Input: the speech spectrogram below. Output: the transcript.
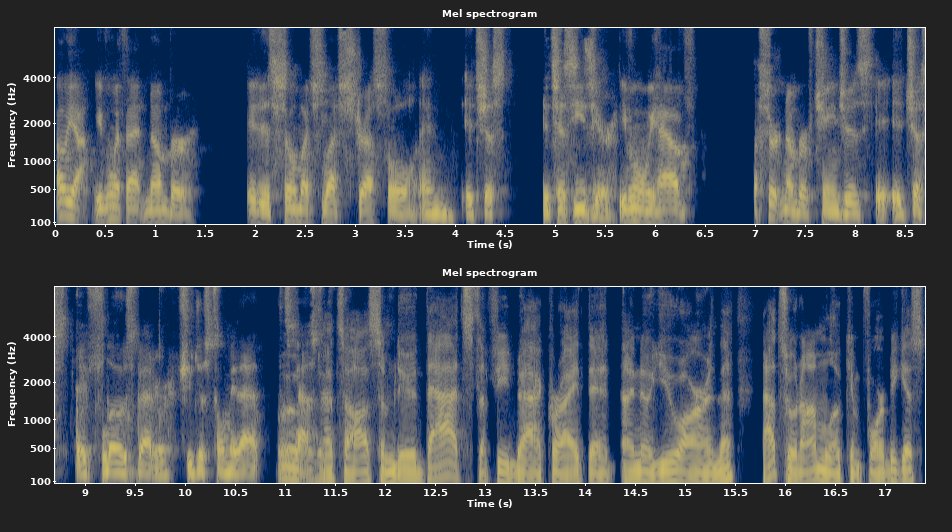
oh yeah, even with that number, it is so much less stressful and it's just it's just easier. Even when we have a certain number of changes, it, it just it flows better. She just told me that. Ooh, that's awesome, dude. That's the feedback, right? That I know you are, and that that's what I'm looking for because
